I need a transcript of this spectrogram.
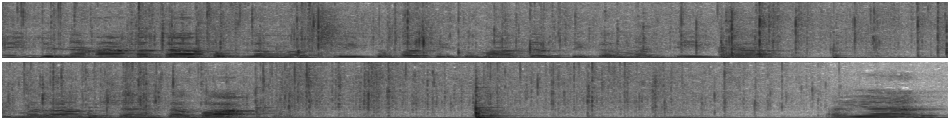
Medyo nakakatakot lang magprito kasi tumatalsik ang mantika. Kasi marami siyang taba. Ayan,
